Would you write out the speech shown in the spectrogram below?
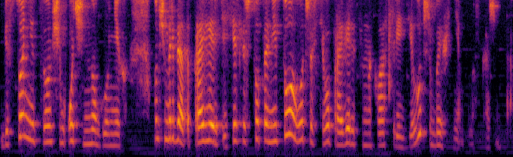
бессонницы, в общем, очень много у них. В общем, ребята, проверьтесь, если что-то не то, лучше всего провериться на класс-3D, лучше бы их не было, скажем так.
